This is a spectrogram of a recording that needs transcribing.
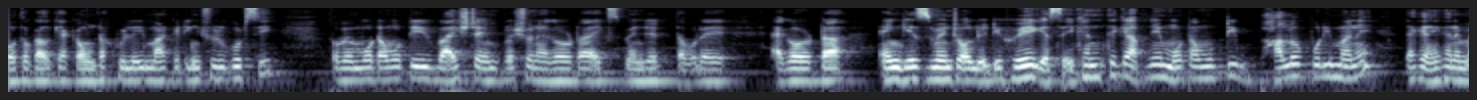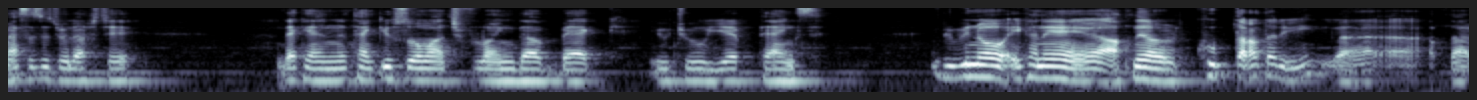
গতকালকে অ্যাকাউন্টটা খুলেই মার্কেটিং শুরু করছি। তবে মোটামুটি বাইশটা ইমপ্রেশন এগারোটা এক্সপেন্ডেড তারপরে এগারোটা এঙ্গেজমেন্ট অলরেডি হয়ে গেছে। এখান থেকে আপনি মোটামুটি ভালো পরিমাণে দেখেন, এখানে মেসেজে চলে আসছে। দেখেন thank you so much flowing the back you too yep thanks বিভিন্ন এখানে আপনার খুব তাড়াতাড়ি আপনার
